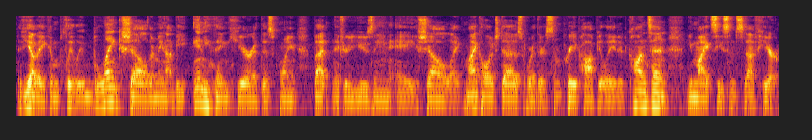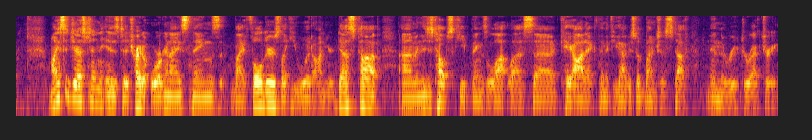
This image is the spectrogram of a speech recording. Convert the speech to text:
If you have a completely blank shell, there may not be anything here at this point, but if you're using a shell like my college does, where there's some pre-populated content, you might see some stuff here. My suggestion is to try to organize things by folders like you would on your desktop, um, and it just helps keep things a lot less uh, chaotic than if you have just a bunch of stuff in the root directory.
